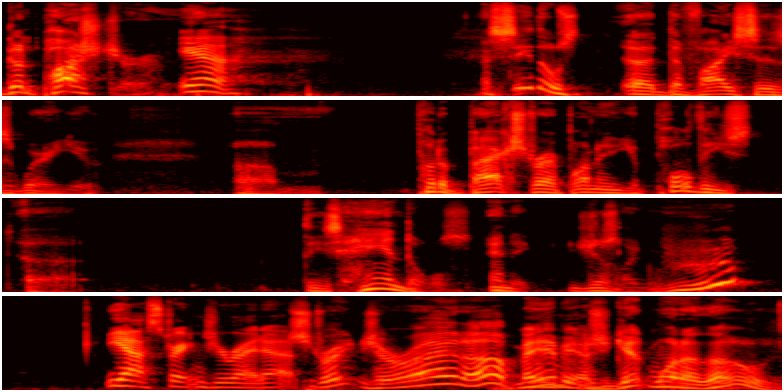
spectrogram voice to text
Good posture. Yeah. I see those uh, devices where you um, put a backstrap on and you pull these uh, these handles and it just like whoop, Yeah, straightens you right up. straightens you right up. Maybe I should get one of those.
